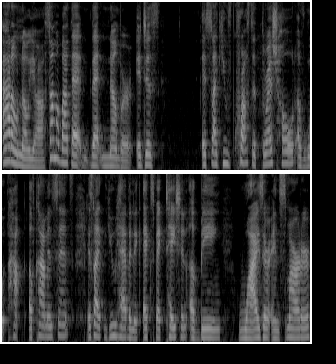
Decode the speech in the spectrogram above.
I don't know, y'all. Some about that that number, it just it's like you've crossed the threshold of of common sense. It's like you have an expectation of being wiser and smarter.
